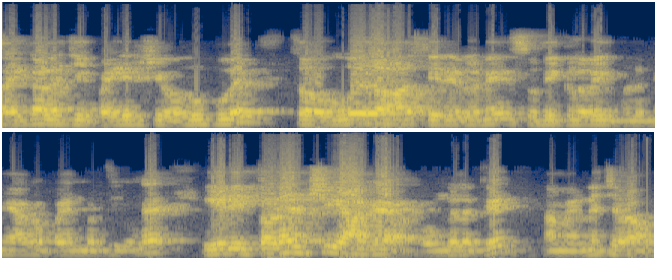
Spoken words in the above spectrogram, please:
சைக்காலஜி பயிற்சி வகுப்புகள். ஸோ ஒவ்வொரு ஆசிரியர்களுமே சுபிக்குழுவை முழுமையாக பயன்படுத்திக்கோங்க. இனி தொடர்ச்சியாக உங்களுக்கு நம்ம என்ன செய்யறோம்?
